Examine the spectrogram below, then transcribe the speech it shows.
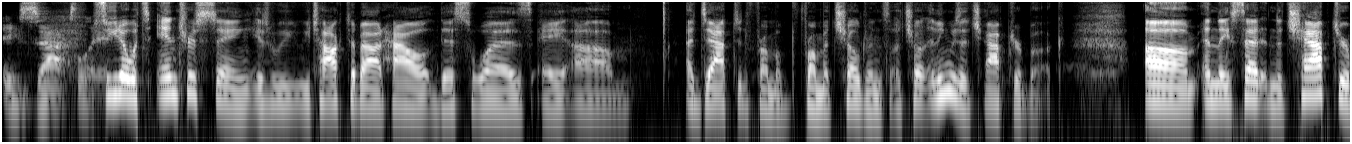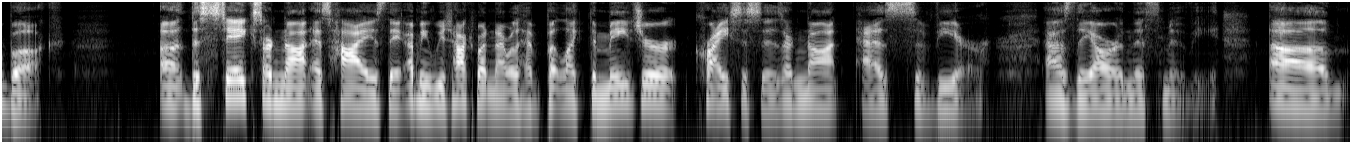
exactly. So you know what's interesting is we, we talked about how this was a um adapted from a from a children's a I think it was a chapter book, um and they said in the chapter book, uh the stakes are not as high as they I mean we talked about not really have but like the major crises are not as severe as they are in this movie. Um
